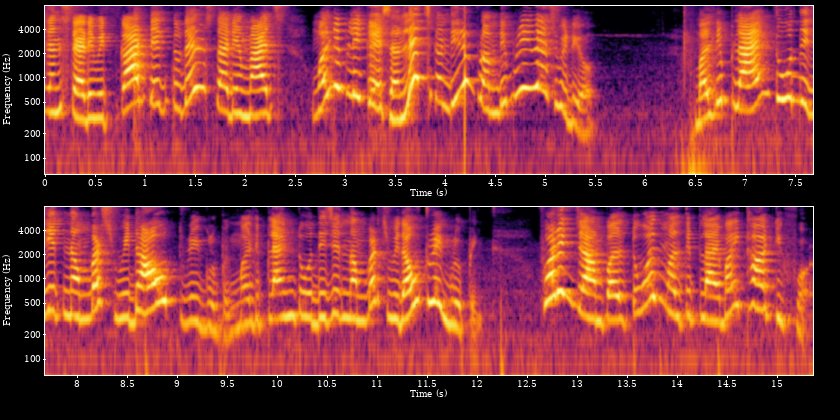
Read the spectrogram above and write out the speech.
guys and study with Kartik. Today study maths multiplication. Let's continue from the previous video. Multiplying two digit numbers without regrouping. Multiplying two digit numbers without regrouping. For example, 12 multiplied by 34.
